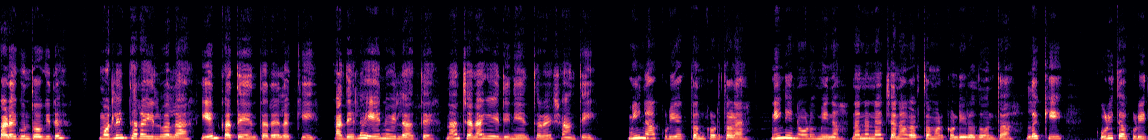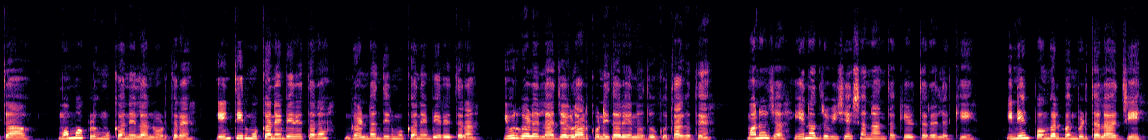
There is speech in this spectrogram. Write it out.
ಕಳೆಗುಂದೋಗಿದೆ? ಮೊದಲಿನ ಥರ ಇಲ್ವಲ್ಲ, ಏನು ಕತೆ ಅಂತಾರೆ ಲಕ್ಕಿ. ಅದೆಲ್ಲ ಏನೂ ಇಲ್ಲ ಅತ್ತೆ, ನಾನು ಚೆನ್ನಾಗೇ ಇದ್ದೀನಿ ಅಂತಾರೆ ಶಾಂತಿ. ಮೀನಾ ಕುಡಿಯೋಕ್ಕೆ ತಂದು ಕೊಡ್ತಾಳೆ. ನೀನೇ ನೋಡು ಮೀನಾ, ನನ್ನನ್ನು ಚೆನ್ನಾಗಿ ಅರ್ಥ ಮಾಡ್ಕೊಂಡಿರೋದು ಅಂತ ಲಕ್ಕಿ ಕುಡಿತಾ ಕುಡಿತಾ ಮೊಮ್ಮಕ್ಕಳು ಮುಖನೆಲ್ಲ ನೋಡ್ತಾರೆ. ಹೆಂಡ್ತೀರ ಮುಖನೇ ಬೇರೆ ಥರ, ಗಂಡಂದಿರ ಮುಖನೇ ಬೇರೆ ಥರ. ಇವ್ರುಗಳೆಲ್ಲ ಜಗಳಾಡ್ಕೊಂಡಿದ್ದಾರೆ ಅನ್ನೋದು ಗೊತ್ತಾಗುತ್ತೆ. ಮನೋಜ, ಏನಾದರೂ ವಿಶೇಷನಾ ಅಂತ ಕೇಳ್ತಾರೆ ಲಕ್ಕಿ. ಇನ್ನೇನು ಪೊಂಗಲ್ ಬಂದ್ಬಿಡ್ತಲ್ಲ ಅಜ್ಜಿ?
